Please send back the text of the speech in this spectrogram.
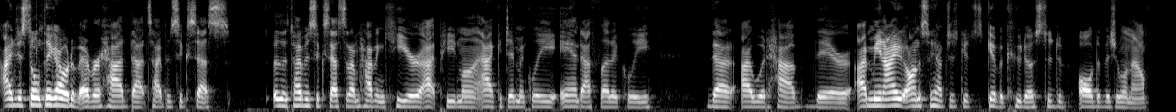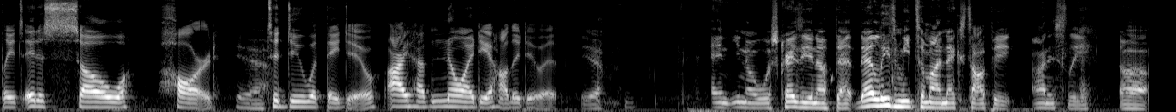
I just don't think I would have ever had that type of success, the type of success that I'm having here at Piedmont academically and athletically that I would have there. I mean, I honestly have to give a kudos to all Division One athletes. It is so hard Yeah. to do what they do. I have no idea how they do it. Yeah. And you know what's crazy enough that that leads me to my next topic. Honestly, uh,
